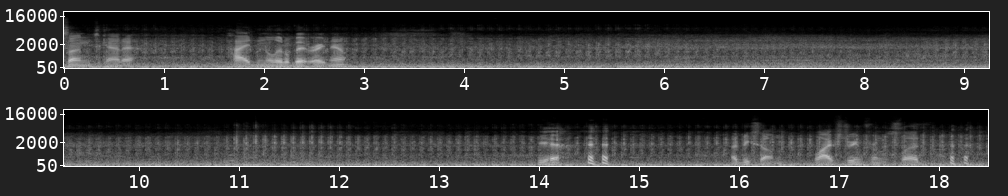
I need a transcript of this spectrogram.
sun's kind of hiding a little bit right now. Yeah, that'd be something. Live stream from the sled.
